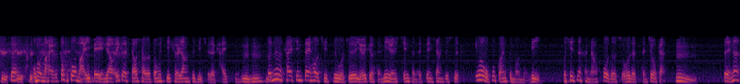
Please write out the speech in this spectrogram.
是是是。我们买透过买一杯饮料，一个小小的东西可以让自己觉得开心。嗯哼。而那个开心背后，其实我觉得有一个很令人心疼的现象，就是因为我不管怎么努力。我其实很难获得所谓的成就感。嗯，对。那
